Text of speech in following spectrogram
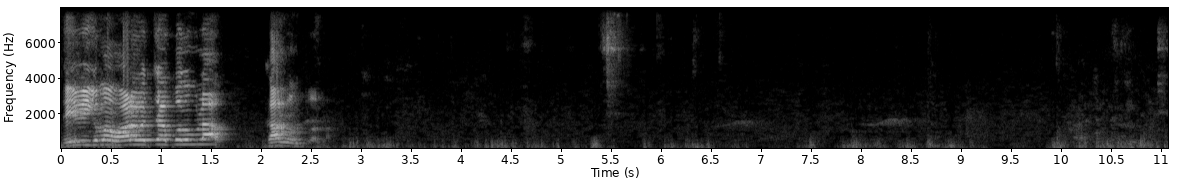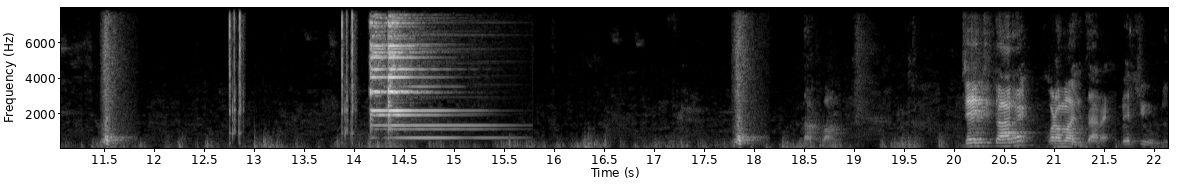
தெய்வீகமா வாழ வச்சா போதும்லா? காரணம் ஜெயிச்சு தாரேன் குணமாக்கி தாரேன் வெற்றி உண்டு.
